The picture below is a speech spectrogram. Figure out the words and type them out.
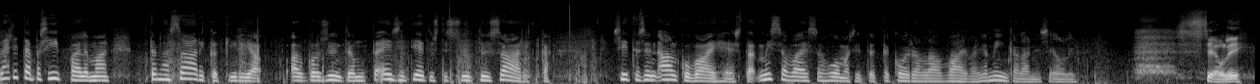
Lähdetäänpä hiippailemaan. Tämä Saarikka-kirja alkoi syntyä, mutta ensin tietysti syntyi Saarikka. Siitä sen alkuvaiheesta. Missä vaiheessa huomasit, että koiralla on vaiva ja minkälainen se oli? Se oli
